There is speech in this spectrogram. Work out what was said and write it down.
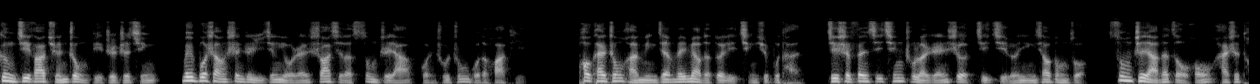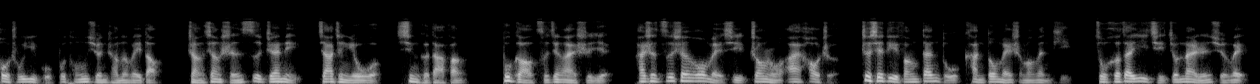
更激发群众抵制之情。微博上甚至已经有人刷起了宋智雅滚出中国的话题。抛开中韩民间微妙的对立情绪不谈，即使分析清楚了人设及几轮营销动作，宋智雅的走红还是透出一股不同寻常的味道。长相神似 Jennie，家境优渥，性格大方，不搞雌竞爱事业，还是资深欧美系妆容爱好者，这些地方单独看都没什么问题，组合在一起就耐人寻味。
